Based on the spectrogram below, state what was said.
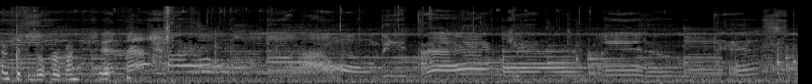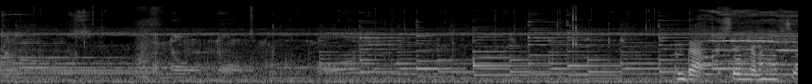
I'm tripping over a bunch of shit. I'm back, so I'm gonna have to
